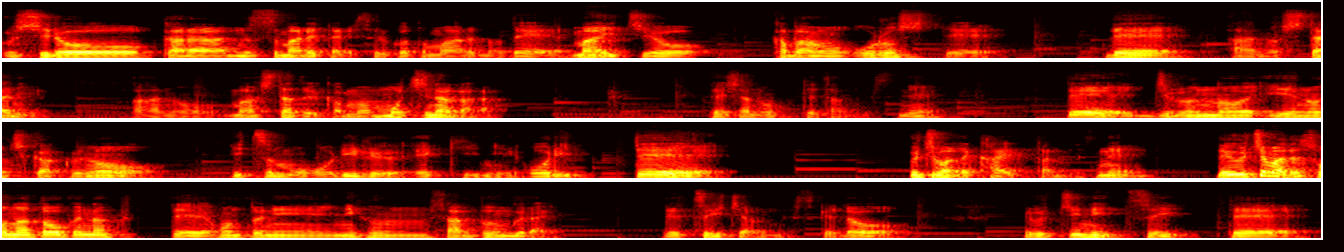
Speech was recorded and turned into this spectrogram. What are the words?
後ろから盗まれたりすることもあるので、まあ一応、カバンを下ろして、で、あの、下に、あの、まあ下というか、まあ持ちながら、電車乗ってたんですね。で、自分の家の近くの、いつも降りる駅に降りて、家まで帰ったんですね。で、うちまでそんな遠くなくて、本当に2分、3分ぐらいで着いちゃうんですけど、うちに着いて、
